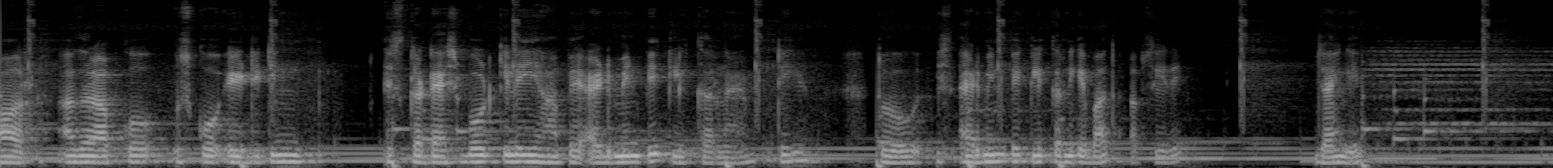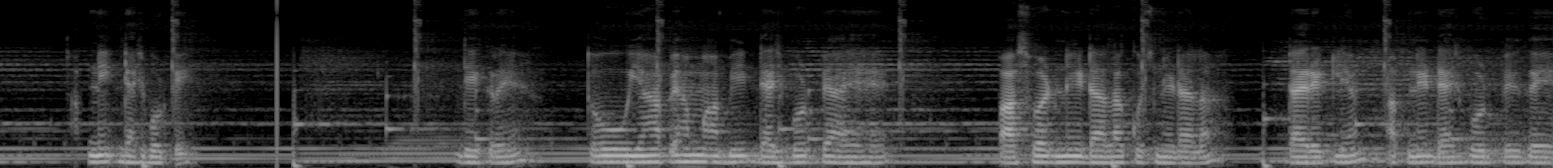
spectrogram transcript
और अगर आपको उसको एडिटिंग इसका डैशबोर्ड के लिए यहाँ पे एडमिन पे क्लिक करना है, ठीक है? तो इस एडमिन पे क्लिक करने के बाद आप सीधे जाएँगे अपने डैशबोर्ड पे। देख रहे हैं। तो यहाँ पे हम अभी डैशबोर्ड पे आए हैं। पासवर्ड नहीं डाला, कुछ नहीं डाला। डायरेक्टली हम अपने डैशबोर्ड पे गए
